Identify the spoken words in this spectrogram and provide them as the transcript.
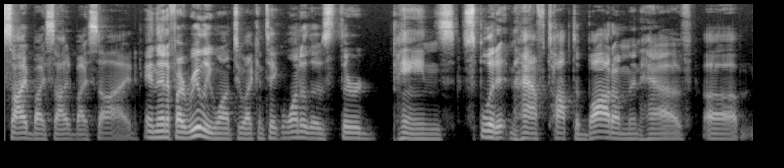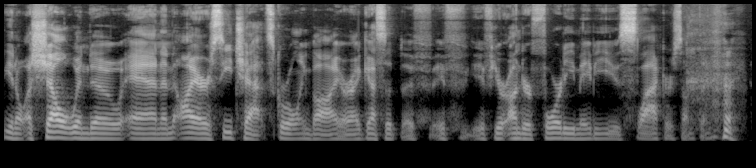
side by side by side. And then if I really want to, I can take one of those third panes, split it in half top to bottom, and have uh, you know a shell window and an IRC chat scrolling by. Or I guess if if if you're under forty, maybe use Slack or something.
